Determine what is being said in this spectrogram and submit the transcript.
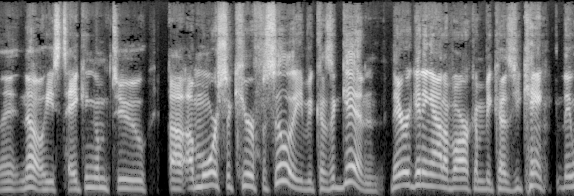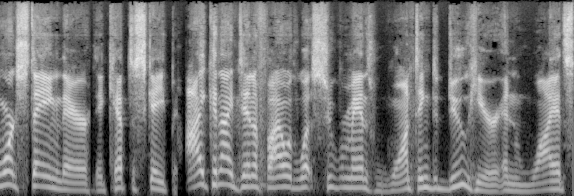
Uh, No, he's taking them to uh, a more secure facility because again they were getting out of Arkham because you can't they weren't staying there. They kept escaping. I can identify with what Superman's wanting to do here and why it's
